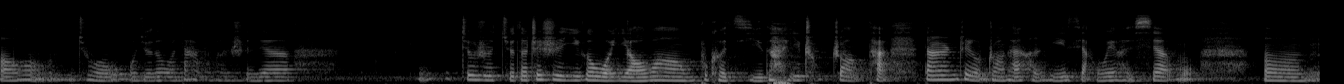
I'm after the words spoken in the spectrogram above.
嗯，就我觉得我大部分时间，就是觉得这是一个我遥望不可及的一种状态。当然，这种状态很理想，我也很羡慕。嗯，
